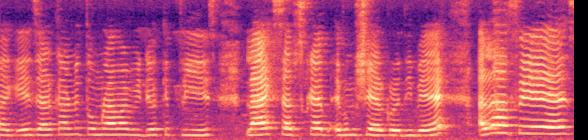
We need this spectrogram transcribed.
লাগে, যার কারণে তোমরা আমার ভিডিওকে প্লিজ লাইক সাবস্ক্রাইব এবং শেয়ার করে দিবে। আল্লাহ হাফেজ!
